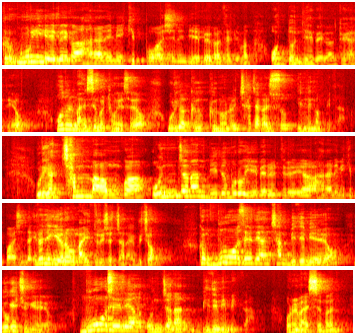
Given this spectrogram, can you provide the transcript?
그럼 우리 예배가 하나님이 기뻐하시는 예배가 되려면 어떤 예배가 돼야 돼요? 오늘 말씀을 통해서요, 우리가 그 근원을 찾아갈 수 있는 겁니다. 우리가 참 마음과 온전한 믿음으로 예배를 드려야 하나님이 기뻐하신다. 이런 얘기 여러분 많이 들으셨잖아요. 그렇죠? 그럼 무엇에 대한 참 믿음이에요? 이게 중요해요. 무엇에 대한 온전한 믿음입니까? 오늘 말씀은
